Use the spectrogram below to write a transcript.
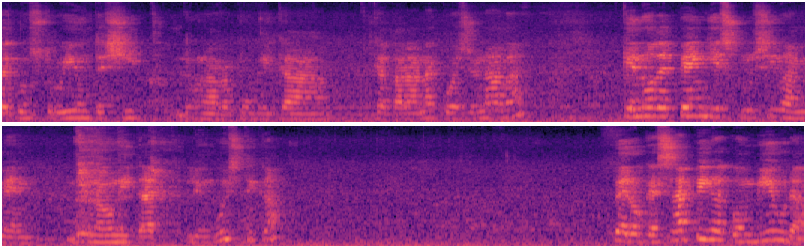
de construir un teixit d'una república catalana cohesionada que no depengui exclusivament d'una unitat lingüística, però que sàpiga conviure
